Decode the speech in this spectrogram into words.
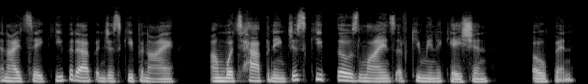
And I'd say keep it up and just keep an eye on what's happening. Just keep those lines of communication open.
